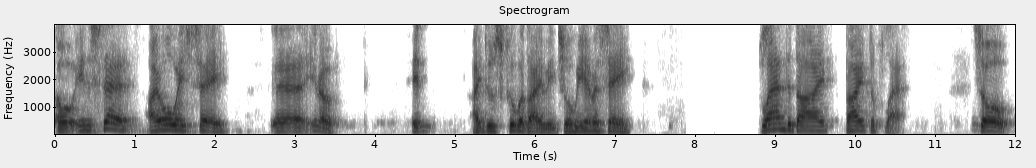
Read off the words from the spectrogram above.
So instead, I always say, uh, you know, in I do scuba diving, so we have a saying: plan the dive, dive the plan. So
